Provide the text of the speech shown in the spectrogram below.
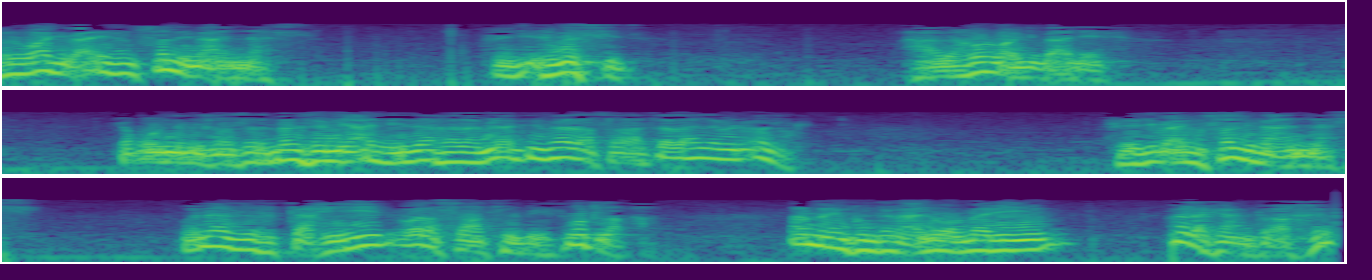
فالواجب عليك أن تصلي مع الناس في المسجد. هذا هو الواجب عليه. يقول النبي صلى الله عليه وسلم من سمع النداء فلم يأتي فلا صلاة له إلا من عذر. فيجب أن يصلي مع الناس. ولا يجوز التأخير ولا الصلاة في البيت مطلقا أما إن كنت معذور مريض فلك أن تؤخر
